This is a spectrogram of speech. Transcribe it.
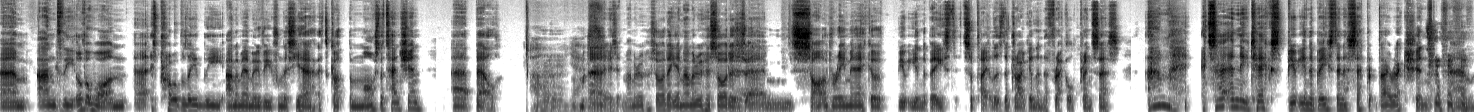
Um, and the other one uh, is probably the anime movie from this year. It's got the most attention. Uh, Belle. Ah, yes. Uh, is it Mamoru Hosoda? Yeah, Mamoru Hosoda's um, sort of remake of Beauty and the Beast. Its subtitle is The Dragon and the Freckled Princess. Um, it certainly takes Beauty and the Beast in a separate direction. Um,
